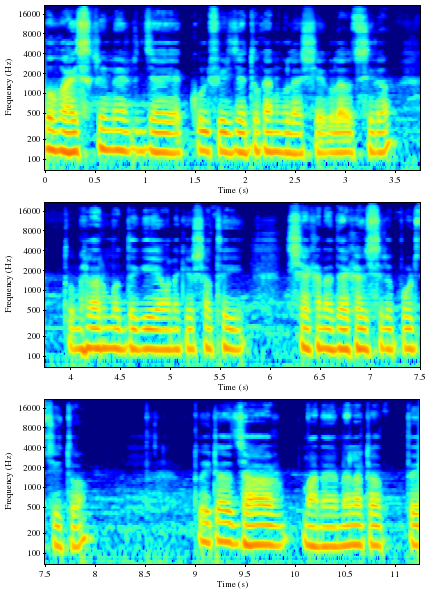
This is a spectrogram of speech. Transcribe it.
বহু আইসক্রিমের যে কুলফির যে দোকানগুলো, সেগুলোও ছিল। তো মেলার মধ্যে গিয়ে অনেকের সাথেই সেখানে দেখা হয়েছিল পরিচিত। তো এটা যার মানে মেলাটাতে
